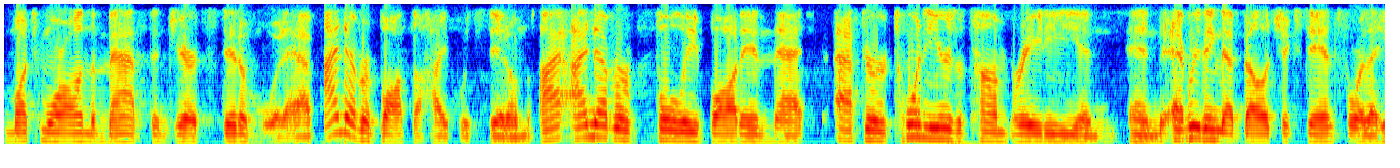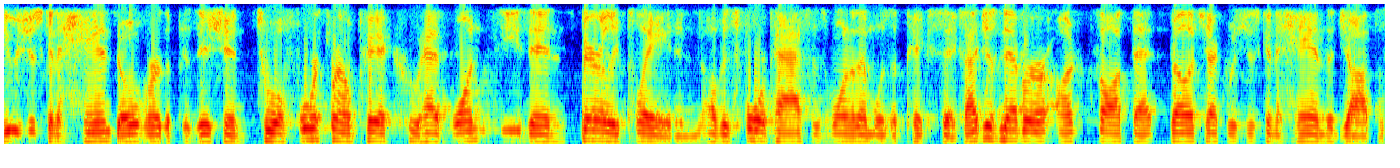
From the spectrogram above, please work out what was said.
much more on the map than Jarrett Stidham would have. I never bought the hype with Stidham. I, I never fully bought in that after 20 years of Tom Brady and and everything that Belichick stands for, that he was just going to hand over the position to a fourth round pick who had one season barely played, and of his four passes, one of them was a pick six. I just never thought that Belichick was just going to hand the job to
